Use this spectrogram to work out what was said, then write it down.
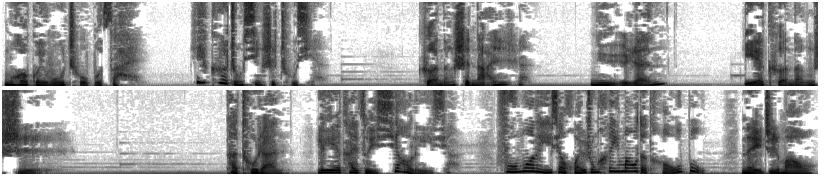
魔鬼无处不在，以各种形式出现，可能是男人、女人，也可能是……他突然咧开嘴笑了一下，抚摸了一下怀中黑猫的头部，那只猫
